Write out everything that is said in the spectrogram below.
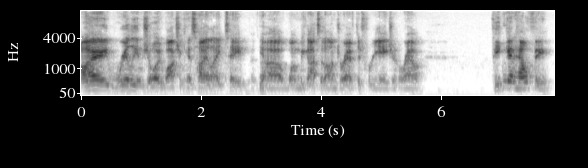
I really enjoyed watching his highlight tape yeah. uh, when we got to the undrafted free agent route. If he can get healthy,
